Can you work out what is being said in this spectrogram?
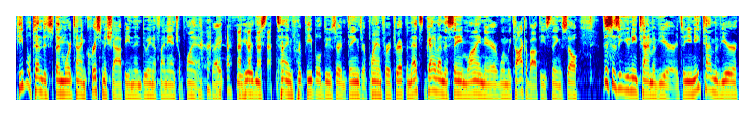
People tend to spend more time Christmas shopping than doing a financial plan, right? you hear these times where people do certain things or plan for a trip, and that's kind of on the same line there when we talk about these things. So, this is a unique time of year. It's a unique time of year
